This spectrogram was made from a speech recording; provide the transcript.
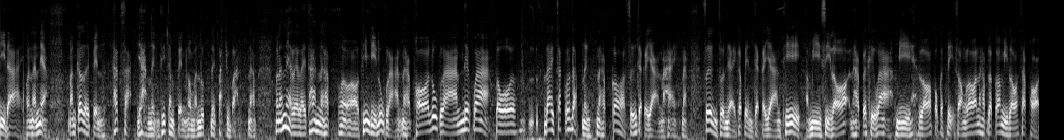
ขี่ได้ เพราะนั้นเนี่ยมันก็เลยเป็นทักษะอย่างหนึ่งที่จำเป็นของมนุษย์ในปัจจุบันนะครับเพราะนั้นเนี่ยหลาย ๆ ท่านนะครับที่มีลูกหลานนะครับพอลูกหลานเรียกว่าโตได้สักระดับหนึ่งนะครับ ก็ซื้อจักรยานมาให้นะครับซึ่งส่วนใหญ่ก็เป็นจักรยานที่มี4ล้อนะครับก็คือว่ามีล้อปกติ 2 ล้อนะครับแล้วก็มีล้อซัพพอร์ต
